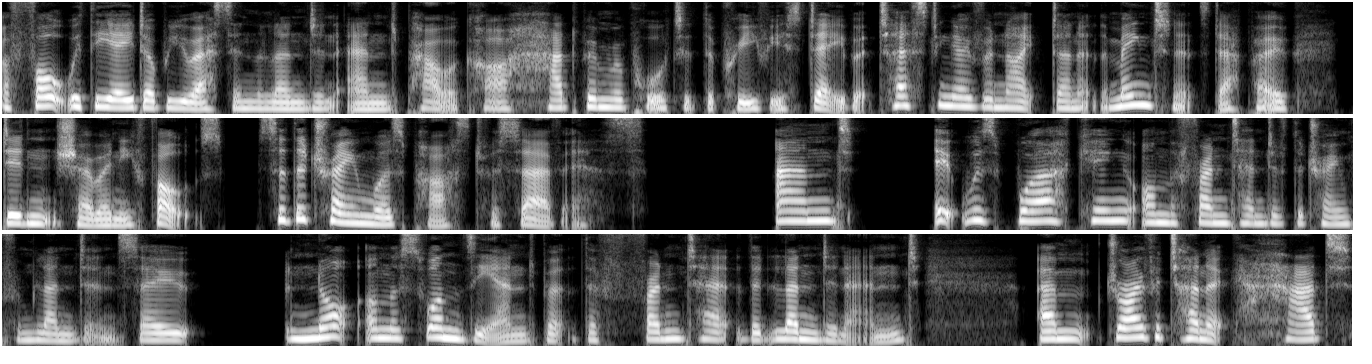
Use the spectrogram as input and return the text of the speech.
A fault with the AWS in the London End power car had been reported the previous day, but testing overnight done at the maintenance depot didn't show any faults, so the train was passed for service. And it was working on the front end of the train from London, so not on the Swansea end, but the front end, the London end, um, driver Tunnock had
